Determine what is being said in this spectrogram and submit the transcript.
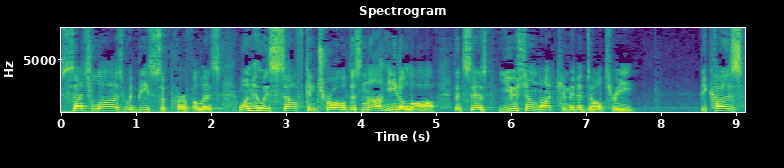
Such laws would be superfluous. One who is self controlled does not need a law that says you shall not commit adultery because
